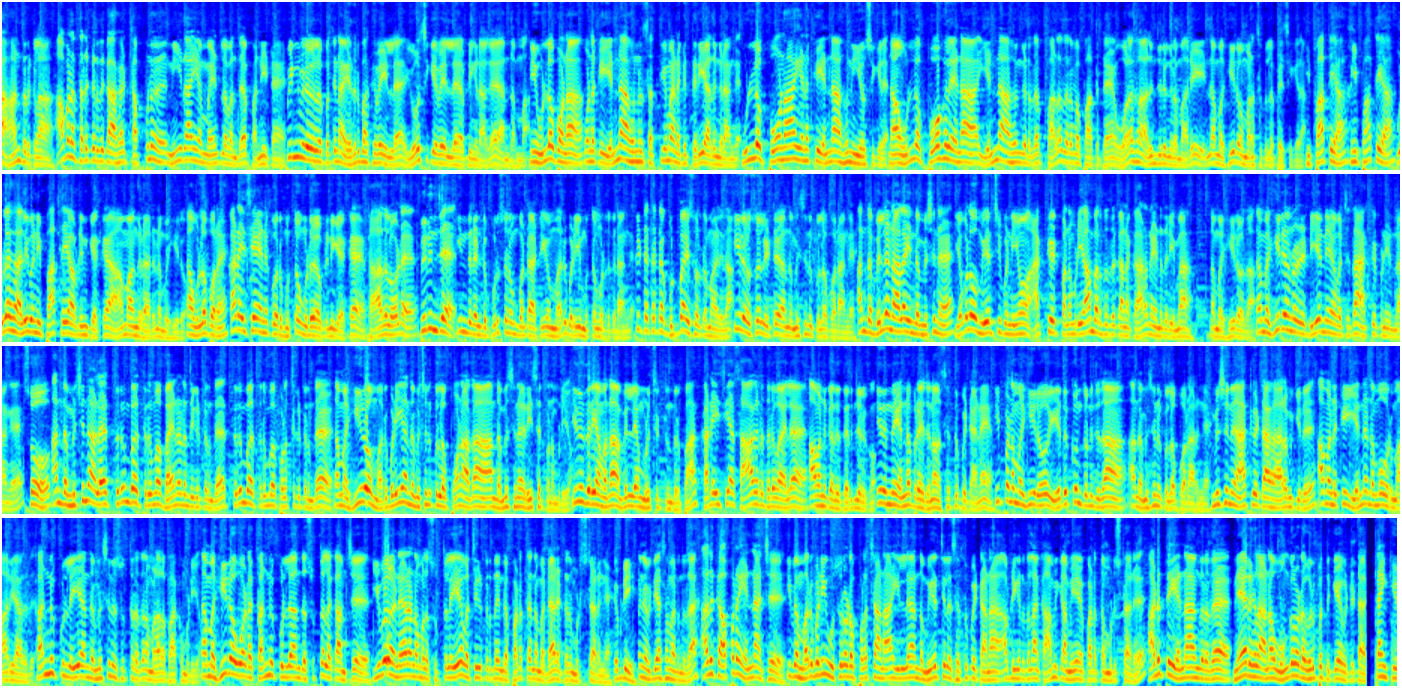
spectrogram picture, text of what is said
ஆண்டிருக்கலாம். அவனை தடுக்கிறதுக்காக டப்புன்னு நீ தான் என் மைண்ட்ல வந்த பண்ணிட்டேன். பின் விளைவுகளை பத்தி நான் எதிர்பார்க்கவே இல்ல யோசிக்கவே இல்ல அப்படிங்கிறாங்க அந்த அம்மா. நீ உள்ள போனா உனக்கு என்ன ஆகும்னு சத்தியமா எனக்கு தெரியாதுங்கிறாங்க. உள்ள போனா எனக்கு என்ன ஆகும்னு யோசிக்கிற. நான் உள்ள போகலனா என்ன ஆகுங்கிறத பல தடவை பார்த்துட்டேன். உலகம் அழிஞ்சிருங்கிற மாதிரி நம்ம ஹீரோ மனசுக்குள்ள பேசிக்கிறான். நீ பாத்தியா? நீ பாத்தியா? உலக அழிவை நீ பாத்தியா அப்படின்னு கேட்க ஆமாங்கிறாரு நம்ம ஹீரோ. நான் உள்ள போறேன். கடைசியா எனக்கு ஒரு முத்தம் கொடு அப்படின்னு கேட்க காதலோட பிரிஞ்ச இந்த ரெண்டு புருஷனும் பொண்டாட்டியும் மறுபடியும் முத்தம் கொடுத்துக்கிறாங்க. கிட்டத்தட்ட குட் பை சொல்ற மாதிரி தான் ஹீரோ சொல்லிட்டு அந்த மிஷினுக்குள்ள போறாங்க. அந்த வில்லனால இந்த மிஷினை எவ்வளவு முயற்சி பண்ணியும் ஆக்டிவேட் பண்ண முடியாம இருந்ததுக்கான காரணம் என்ன தெரியுமா? நம்ம ஹீரோ தான். நம்ம ஹீரோனோட டிஎன்ஏ வச்சு தான் ஆக்டிவேட் பண்ணியிருந்தாங்க. சோ அந்த மிஷினால திரும்ப திரும்ப பயனடைஞ்சுக்கிட்டு இருந்த திரும்ப திரும்ப பொழைச்சுக்கிட்டு இருந்த நம்ம ஹீரோ மறுபடியும் அந்த மிஷினுக்குள்ள போனாதான் அந்த மிஷினை ரீசெட் பண்ண முடியும். இது தெரியாம தான் வில்லே முடிச்சிட்டு இருந்திருப்பான். கடைசியா சாகர தருவாயில அவனுக்கு அது தெரிஞ்சிருக்கும். இருந்து என்ன பிரயோஜனம்? செத்து போயிட்டானே. இப்ப நம்ம ஹீரோ எதுக்கும் துணிஞ்சுதான் அந்த மிஷினுக்குள்ள போறாருங்க. மிஷின் ஆக்டிவேட் ஆக ஆரம்பிக்குது. அவனுக்கு என்னென்னமோ ஒரு மாதிரி ஆகுது. கண்ணுக்குள்ளேயே அந்த மிஷின் சுத்துறத நம்மளால பார்க்க முடியும். நம்ம ஹீரோவோட கண்ணுக்குள்ள அந்த சுத்தலை காமிச்சு இவ்வளவு நேரம் நம்மள சுத்தலையே வச்சுக்கிட்டு இருந்த இந்த படத்தை நம்ம டேரக்டர் முடிச்சிட்டாருங்க. எப்படி? கொஞ்சம் வித்தியாசமா இருந்ததா? அதுக்கு அப்புறம் என்னாச்சு? இவன் மறுபடியும் உசுரோட பொழைச்சானா? இல்ல அந்த முயற்சியில செத்து போயிட்டானா? அப்படிங்கறதெல்லாம் காமிக்காமையே படத்தை முடிச்சிட்டாரு. அடுத்து என்னங்கிறத நேர்களான உங்களோட விருப்பத்துக்கே விட்டுட்டாரு. தேங்க்யூ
